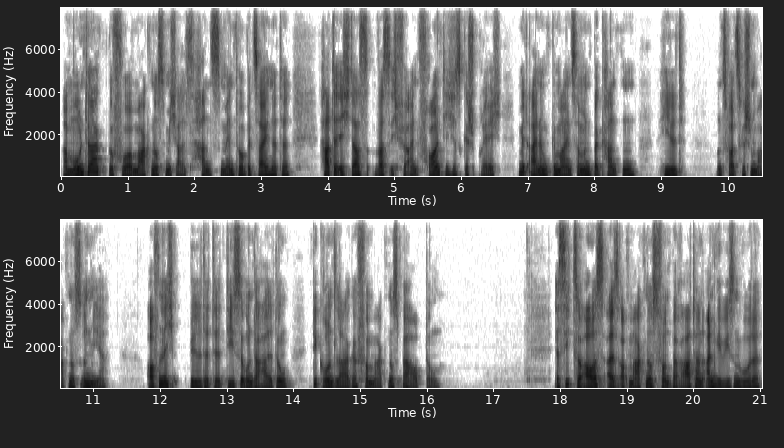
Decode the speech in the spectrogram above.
Am Montag, bevor Magnus mich als Hans Mentor bezeichnete, hatte ich das, was ich für ein freundliches Gespräch mit einem gemeinsamen Bekannten hielt, und zwar zwischen Magnus und mir. Offenlich bildete diese Unterhaltung die Grundlage für Magnus Behauptung. Es sieht so aus, als ob Magnus von Beratern angewiesen wurde,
